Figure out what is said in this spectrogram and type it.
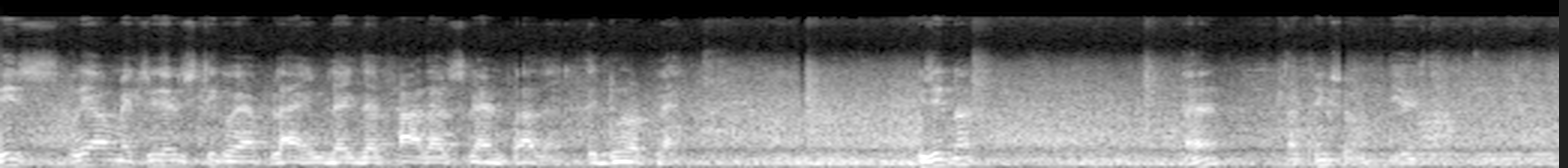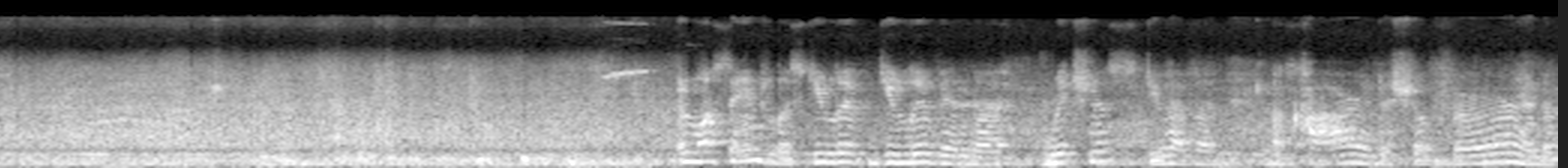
This way of materialistic way of life, like their fathers, grandfathers, they do not like. Is it not? Huh? I think so. In Los Angeles, do you live do you live in uh, richness? Do you have a, a car and a chauffeur and a,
